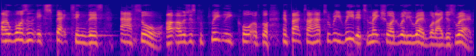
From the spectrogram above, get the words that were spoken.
I wasn't expecting this at all. I, I was just completely caught off guard. In fact, I had to reread it to make sure I'd really read what I just read.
